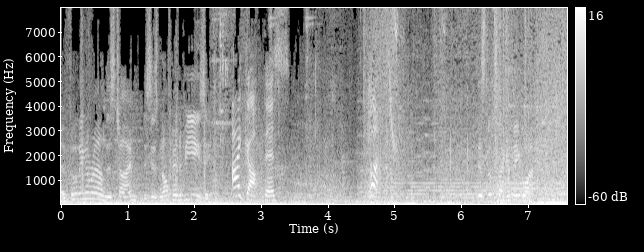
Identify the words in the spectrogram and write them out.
No fooling around this time. This is not going to be easy. I got this. Huh. This looks like a big one.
